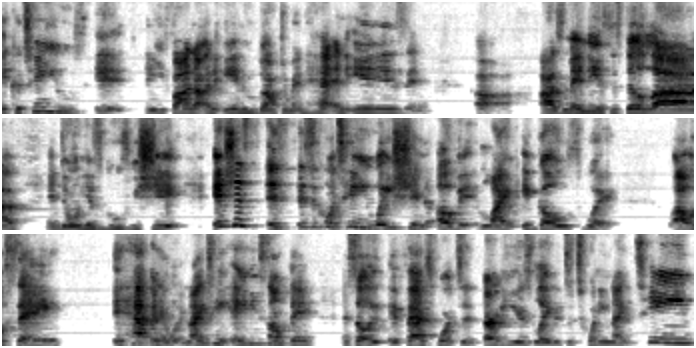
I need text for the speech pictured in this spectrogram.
it continues it and you find out in the end who dr manhattan is and uh ozymandias is still alive and doing his goofy shit. It's just it's it's a continuation of it. Like it goes what i would say it happened in what 1980 something and so it, it fast forward to 30 years later to 2019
